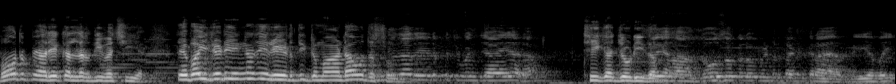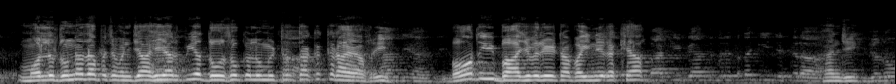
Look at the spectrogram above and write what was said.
ਬਹੁਤ ਪਿਆਰੇ ਕਲਰ ਦੀ ਵੱਛੀ ਆ। ਤੇ ਬਾਈ ਜਿਹੜੀ ਇਹਨਾਂ ਦੀ ਰੇਟ ਦੀ ਡਿਮਾਂਡ ਆ, ਉਹ ਦੱਸੋ। ਇਹਦਾ ਰੇਟ 55000 ਆ। ਠੀਕ ਆ ਜੋੜੀ ਦਾ। ਤੇ ਹਾਂ 200 ਕਿਲੋਮੀਟਰ ਤੱਕ ਕਿਰਾਇਆ ਫ੍ਰੀ ਆ ਬਾਈ। ਮੁੱਲ ਦੋਨਾਂ ਦਾ 55000 ਰੁਪਇਆ 200 ਕਿਲੋਮੀਟਰ ਤੱਕ ਕਿਰਾਇਆ ਫ੍ਰੀ ਹਾਂਜੀ ਹਾਂਜੀ। ਬਹੁਤ ਹੀ ਵਾਜਬ ਰੇਟ ਆ ਬਾਈ ਨੇ ਰੱਖਿਆ। ਬਾਕੀ ਬਿਆਨ ਤੇ ਮੇਰੇ ਪਤਾ ਕੀ ਚੱਕਰ ਆ? ਹਾਂਜੀ। ਜਦੋਂ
